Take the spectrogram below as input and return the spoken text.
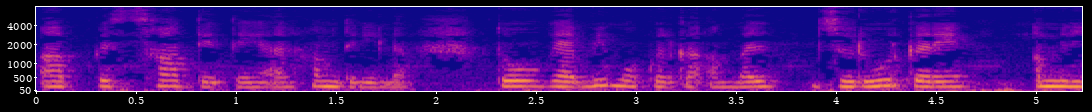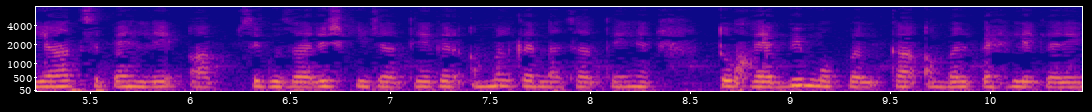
آپ کے ساتھ دیتے ہیں، الحمدللہ۔ تو غیبی موکل کا عمل ضرور کریں۔ عملیات سے پہلے آپ سے گزارش کی جاتی ہے، اگر عمل کرنا چاہتے ہیں تو غیبی موکل کا عمل پہلے کریں۔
